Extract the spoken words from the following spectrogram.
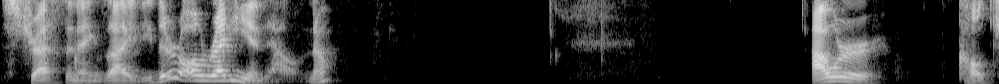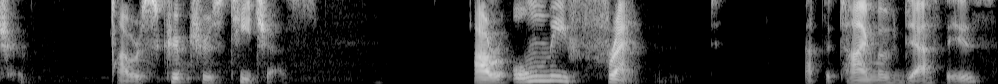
stress and anxiety, they're already in hell, no? Our culture, our scriptures teach us our only friend at the time of death is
